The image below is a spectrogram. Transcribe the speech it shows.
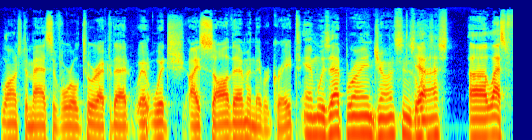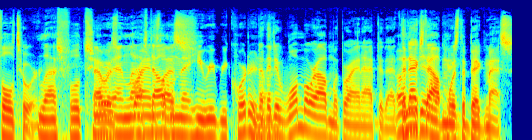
launched a massive world tour after that, at which I saw them, and they were great. And was that Brian Johnson's Yeah. Last uh, last full tour. last full tour was and last Brian's album last- that he re- recorded? No, they on? did one more album with Brian after that. Oh, the next did? album Okay. was the big mess.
